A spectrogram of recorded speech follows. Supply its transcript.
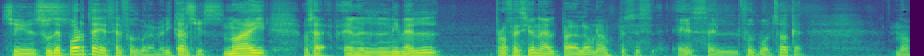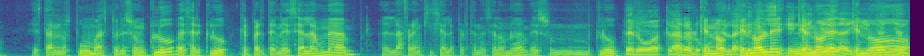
Sí, es- su deporte es el fútbol americano. Así es. No hay, o sea, en el nivel profesional para la UNAM, pues es, es el fútbol soccer, ¿no? Están los Pumas, pero es un club, es el club que pertenece a la UNAM, la franquicia le pertenece a la UNAM, es un club Pero acláralo, que no, la que gente no le, que no le, que no,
